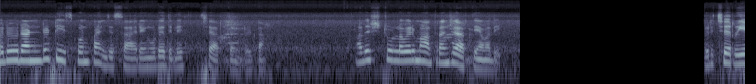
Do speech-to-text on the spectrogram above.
ഒരു രണ്ട് ടീസ്പൂൺ പഞ്ചസാരയും കൂടി ഇതിൽ ചേർത്തിട്ടുണ്ട് കേട്ടോ അത് ഇഷ്ടമുള്ളവർ മാത്രം ചേർത്തിയാൽ മതി. ഒരു ചെറിയ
